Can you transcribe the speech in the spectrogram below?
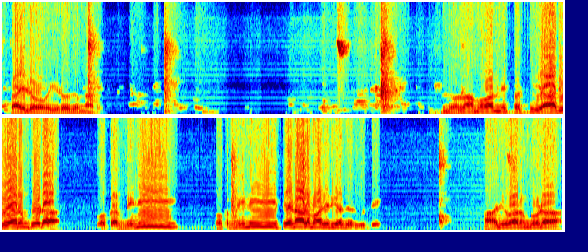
స్థాయిలో ఈరోజు ఉన్నారు. అందువల్ల అమ్మవారిని ప్రతి ఆదివారం కూడా ఒక మినీ ఒక మినీ తిరణాల మాదిరిగా జరుగుద్ది. ఆదివారం కూడా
